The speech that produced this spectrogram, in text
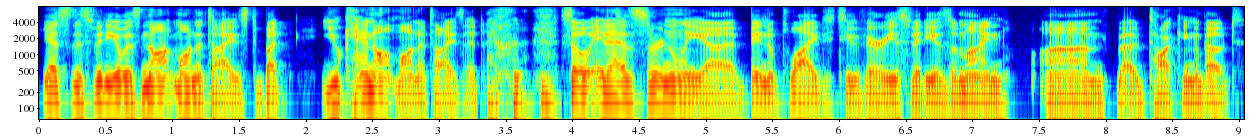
yes, this video is not monetized, but you cannot monetize it. so it has certainly uh, been applied to various videos of mine um, uh, talking about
